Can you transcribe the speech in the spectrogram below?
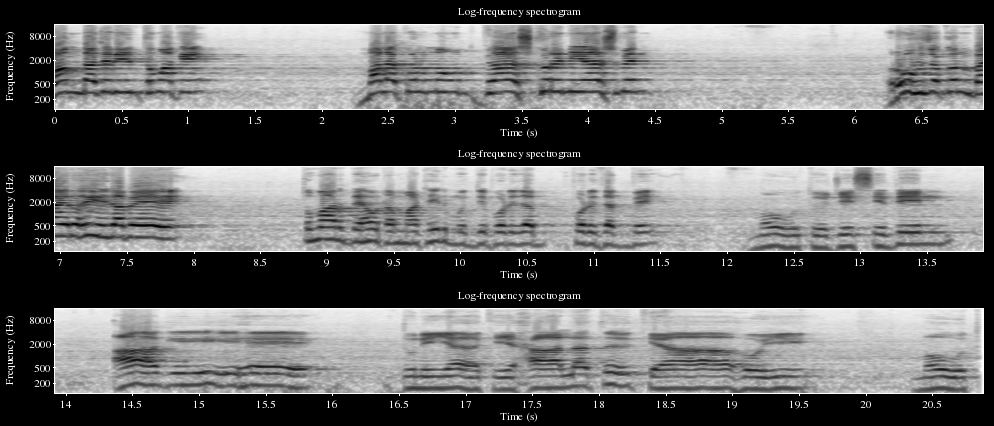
বন্দা যেদিন তোমাকে মালাকুল মৌত গ্রাস করে নিয়ে আসবেন, রুহ যখন বাইর হয়ে যাবে, তোমার দেহটা মাটির মধ্যে পড়ে যাবে পড়ে যাবে মৌত যে সেদিন আগে হে দুনিয়া কি হালত ক্যা হই? মৌত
